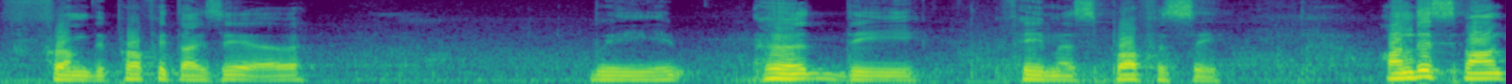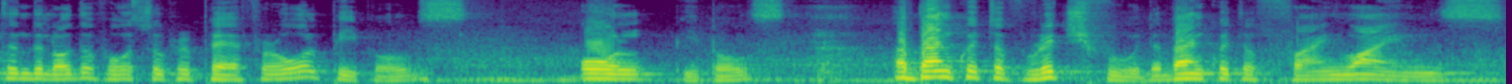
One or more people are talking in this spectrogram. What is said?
From the prophet Isaiah, we heard the famous prophecy. On this mountain, the Lord of hosts will prepare for all peoples, all peoples, a banquet of rich food, a banquet of fine wines,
